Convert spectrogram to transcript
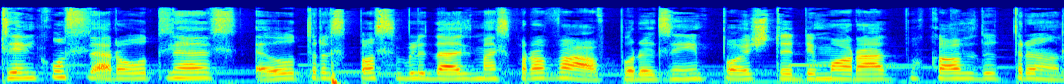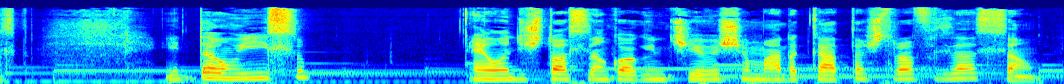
sem considerar outras, outras possibilidades mais prováveis. Por exemplo, pode ter demorado por causa do trânsito. Então, isso é uma distorção cognitiva chamada catastrofização.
